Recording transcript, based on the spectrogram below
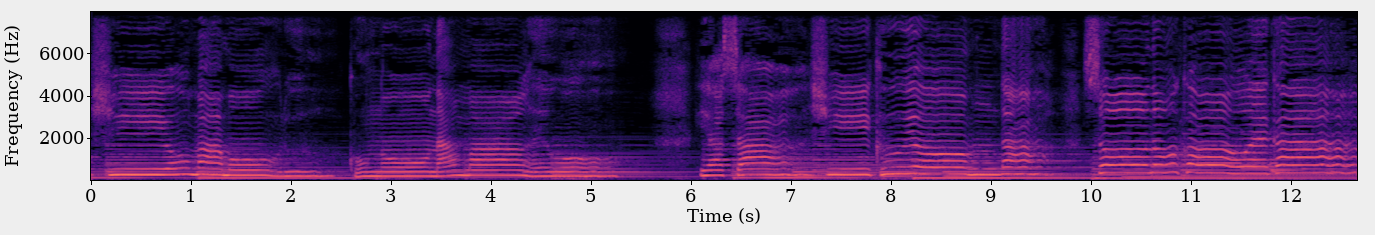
私を守るこの名前を 優しく呼んだその声が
